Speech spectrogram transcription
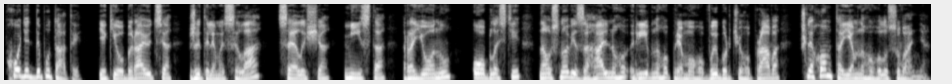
входять депутати, які обираються жителями села, селища, міста, району, області на основі загального рівного прямого виборчого права шляхом таємного голосування.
